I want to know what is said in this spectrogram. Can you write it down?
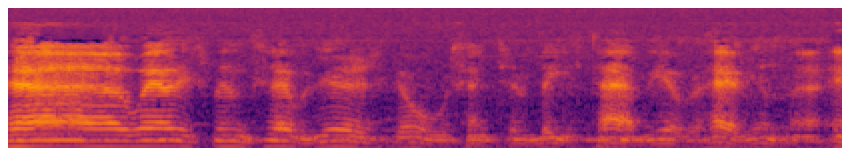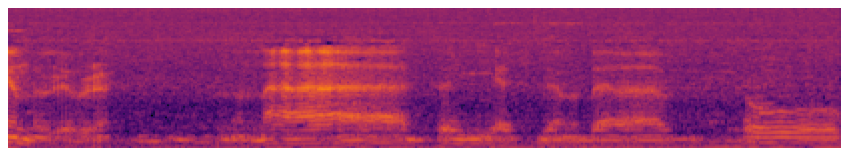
Uh, well, it's been several years ago since the biggest tide we ever had in the in the river. And I'd say it's been about oh,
